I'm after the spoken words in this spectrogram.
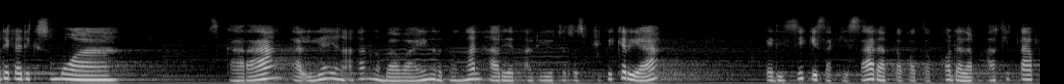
adik-adik semua. Sekarang Kalia yang akan ngebawain renungan harian audio cerdas berpikir ya. Edisi kisah-kisah dan tokoh-tokoh dalam Alkitab.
